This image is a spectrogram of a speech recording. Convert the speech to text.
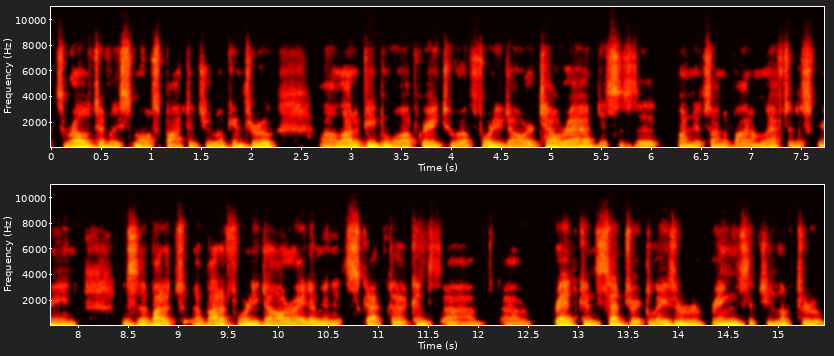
it's a relatively small spot that you're looking through. a lot of people will upgrade to a $40 Telrad. This is the one that's on the bottom left of the screen. This is about a, about a $40 item and it's got uh, uh, uh, red concentric laser rings that you look through.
